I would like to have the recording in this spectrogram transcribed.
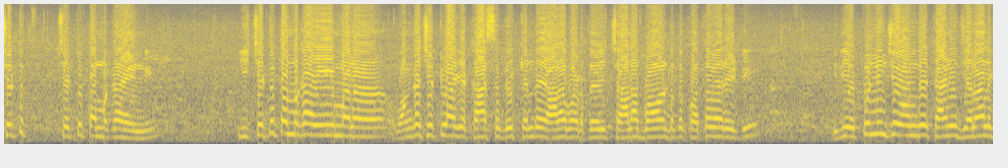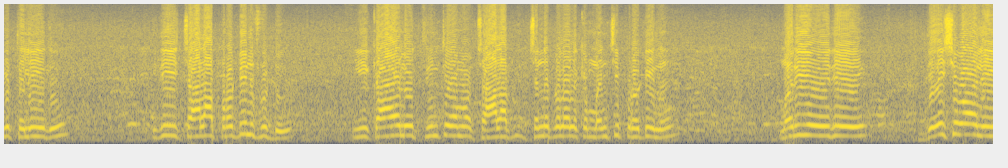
చెట్టు చెట్టు తమ్మకాయ అండి. ఈ చెట్టు తమ్మకాయ మన వంగ చెట్టులాగే కాస్తుంది కింద ఆనబడుతుంది చాలా బాగుంటుంది కొత్త వెరైటీ ఇది ఎప్పటి నుంచో ఉంది కానీ జనాలకి తెలియదు. ఇది చాలా ప్రోటీన్ ఫుడ్ ఈ కాయలు తింటే ఏమో చాలా చిన్నపిల్లలకి మంచి ప్రోటీను. మరియు ఇది దేశవాళీ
